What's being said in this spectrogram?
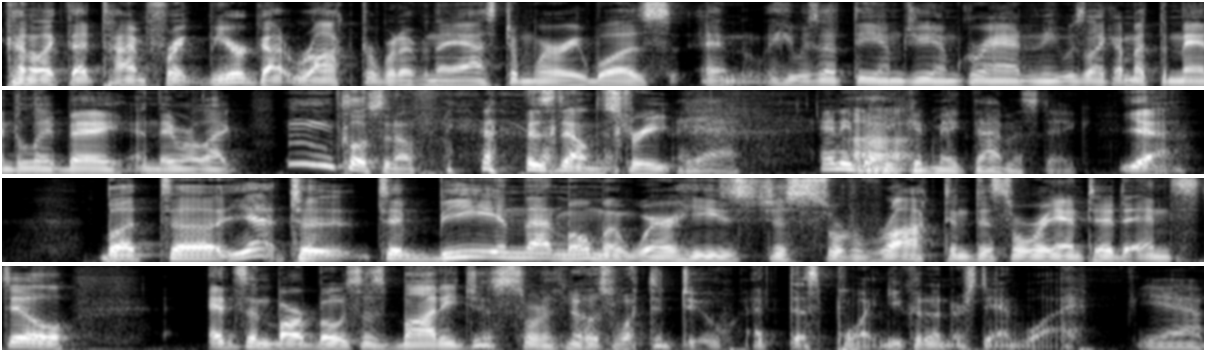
Kind of like that time Frank Mir got rocked or whatever, and they asked him where he was, and he was at the MGM Grand, and he was like, "I'm at the Mandalay Bay," and they were like, mm, "Close enough. it's down the street." Yeah. Anybody could make that mistake. Yeah. But uh, yeah, to to be in that moment where he's just sort of rocked and disoriented, and still Edson Barboza's body just sort of knows what to do at this point. You could understand why. Yeah.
